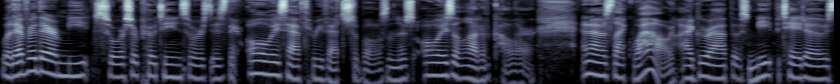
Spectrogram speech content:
Whatever their meat source or protein source is, they always have three vegetables and there's always a lot of color. And I was like, wow, I grew up, it was meat, potatoes,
